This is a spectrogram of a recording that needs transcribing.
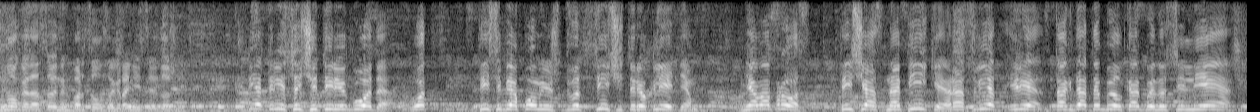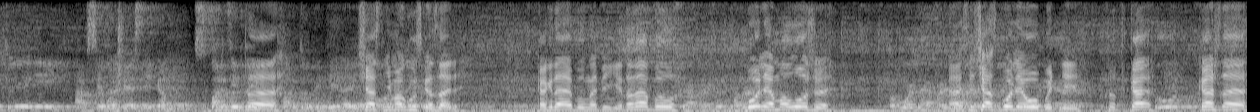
много достойных борцов за границей тоже. Тебе 34 года. Вот ты себя помнишь 24-летним. У меня вопрос. Ты сейчас на пике, рассвет, или тогда ты был как бы, ну, сильнее? А всем участникам спортивной сейчас не могу сказать, когда я был на пике. Тогда был более моложе, сейчас более опытней. Тут ка- каждая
